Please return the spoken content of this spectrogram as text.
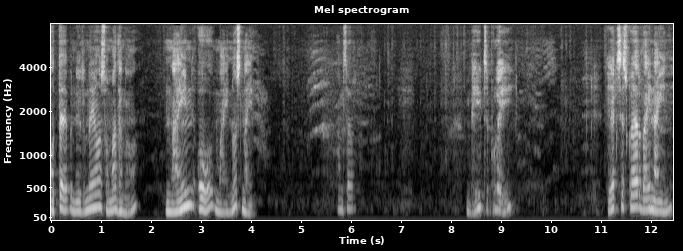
अतएव निर्णय समाधान नाइन ओ माइनस नाइन आंसर भिट फुल x square by nine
